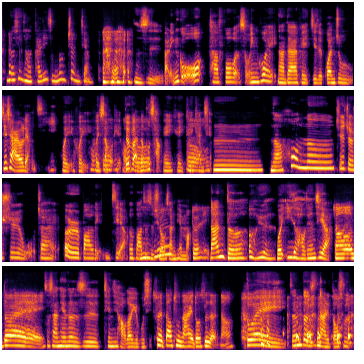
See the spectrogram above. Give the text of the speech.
那现场的凯莉怎么那么正？这样，这是百灵果 Tough Forward 首映会，那大家可以接着关注，接下来有两集会会好会上片，对，反正的不长，可以可以可以看起来。嗯，然后呢，接着是我在二二八连假，二八这次休三天嘛，对，难得二月唯一的好天气啊！嗯对，这三天真的是天气好到一个不行，所以到处哪里都是人啊，对，真的是哪里都是人。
